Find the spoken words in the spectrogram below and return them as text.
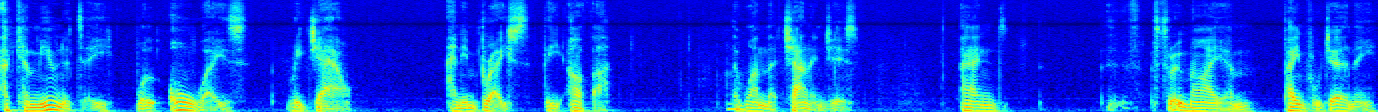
A community will always reach out and embrace the other, the one that challenges. And th- through my um, painful journey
